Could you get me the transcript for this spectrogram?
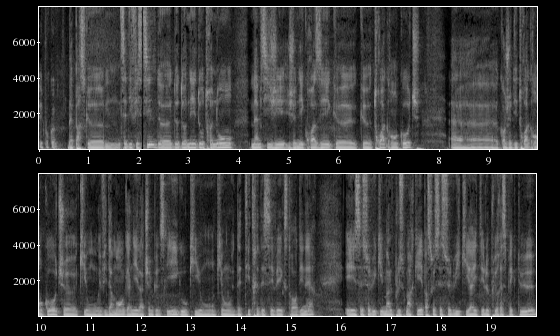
Et pourquoi? Ben parce que c'est difficile de, de donner d'autres noms, même si j'ai, je n'ai croisé que, que trois grands coachs. Euh, quand je dis trois grands coachs euh, qui ont évidemment gagné la Champions League ou qui ont, qui ont des titres et des CV extraordinaires. Et c'est celui qui m'a le plus marqué parce que c'est celui qui a été le plus respectueux,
